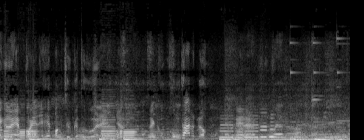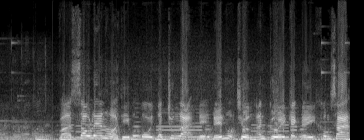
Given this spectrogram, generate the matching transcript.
Anh ơi, em quay lại hết bằng chứng cái thứ rồi này nhá. Anh cũng không thoát được đâu. Cái này. Và sau lễ ăn hỏi thì bọn tôi tập trung lại để đến hội trường ăn cưới cách đấy không xa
